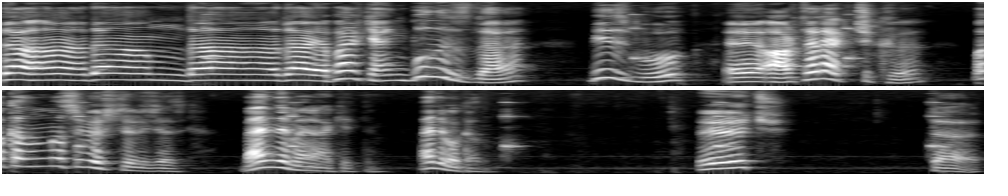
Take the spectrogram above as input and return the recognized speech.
da dam da da yaparken bu hızda biz bu e, artarak çıkı bakalım nasıl göstereceğiz. Ben de merak ettim. Hadi bakalım. 3 4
